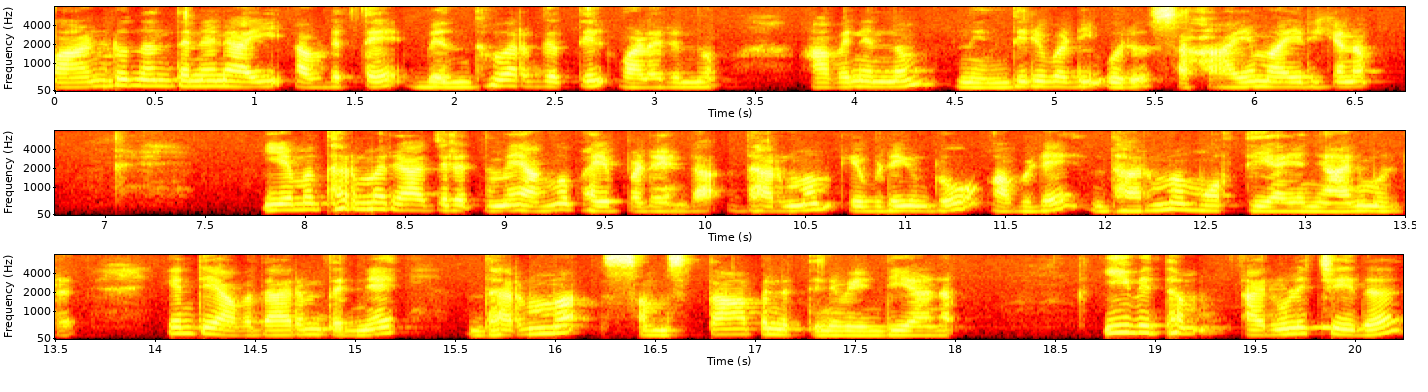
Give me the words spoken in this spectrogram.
പാണ്ഡുനന്ദനായി അവിടുത്തെ ബന്ധുവർഗത്തിൽ വളരുന്നു. അവനെന്നും നിന്തിരുവടി ഒരു സഹായമായിരിക്കണം. യമധർമ്മ രാജരത്നമേ അങ്ങ് ഭയപ്പെടേണ്ട. ധർമ്മം എവിടെയുണ്ടോ അവിടെ ധർമ്മമൂർത്തിയായ ഞാനുമുണ്ട്. എന്റെ അവതാരം തന്നെ ധർമ്മ സംസ്ഥാപനത്തിന് വേണ്ടിയാണ്. ഈ വിധം അരുളി ചെയ്ത്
